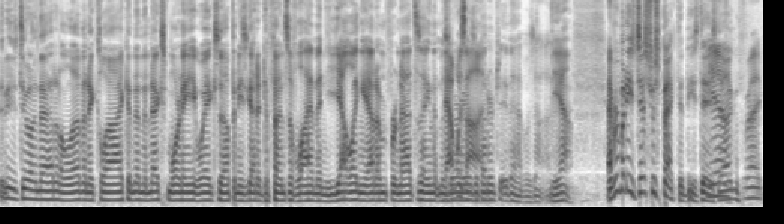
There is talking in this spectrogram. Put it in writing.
And he's doing that at 11 o'clock. And then the next morning he wakes up and he's got a defensive lineman yelling at him for not saying that Missouri was has a odd. better team. That was odd. Yeah. Everybody's disrespected these days, yeah, Doug. right.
